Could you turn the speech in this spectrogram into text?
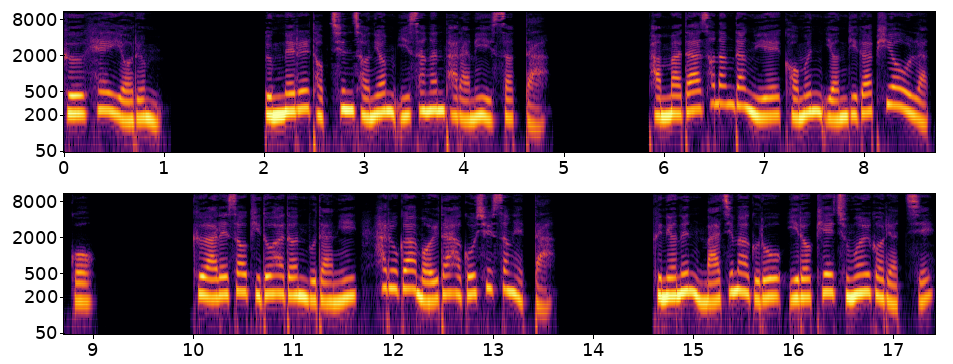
그 해 여름. 읍내를 덮친 전염 이상한 바람이 있었다. 밤마다 선앙당 위에 검은 연기가 피어올랐고 그 아래서 기도하던 무당이 하루가 멀다 하고 실성했다. 그녀는 마지막으로 이렇게 중얼거렸지.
